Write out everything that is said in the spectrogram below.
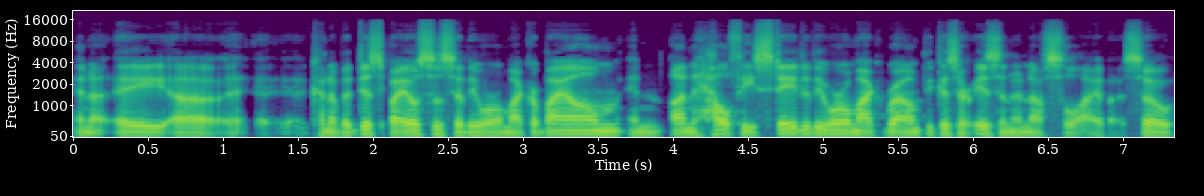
and a, a, uh, a, kind of a dysbiosis of the oral microbiome, an unhealthy state of the oral microbiome because there isn't enough saliva. So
